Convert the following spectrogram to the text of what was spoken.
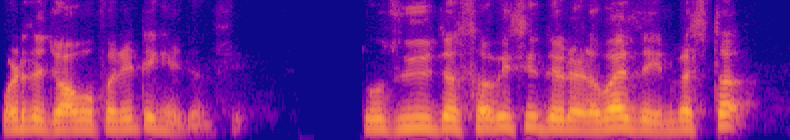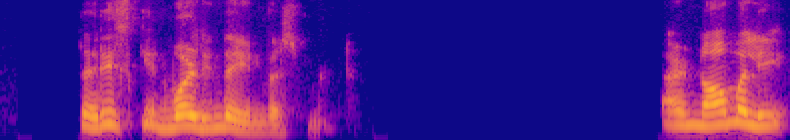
What is the job of a rating agency? Those who use the services, they will advise the investor the risk involved in the investment. And normally,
